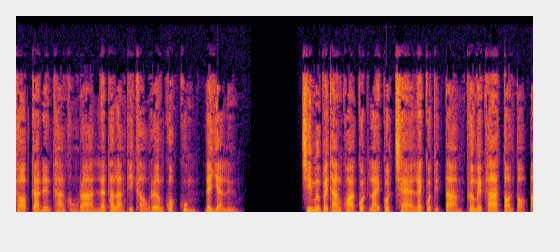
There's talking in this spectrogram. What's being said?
ชอบการเดินทางของรานและพลังที่เขาเริ่มควบคุมได้อย่าลืม ชี้มือไปทางขวากดไลค์กดแชร์และกดติดตามเพื่อไม่พลาดตอนต่อไป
